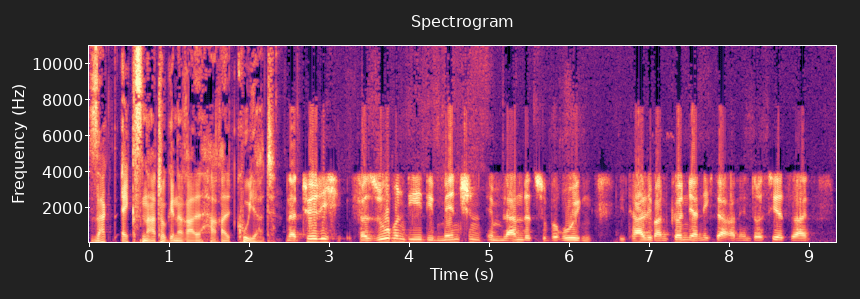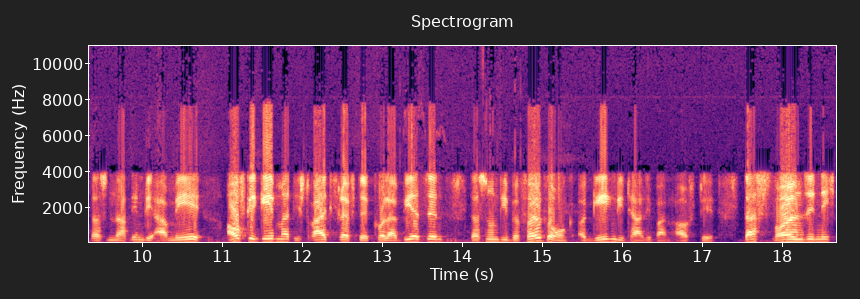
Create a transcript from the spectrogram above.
sagt Ex-NATO-General Harald Kujat. Natürlich versuchen die, die Menschen im Lande zu beruhigen. Die Taliban können ja nicht daran interessiert sein, dass nachdem die Armee aufgegeben hat, die Streitkräfte kollabiert sind, dass nun die Bevölkerung gegen die Taliban aufsteht. Das wollen sie nicht.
